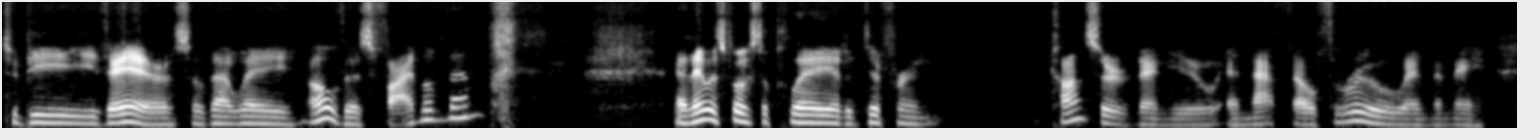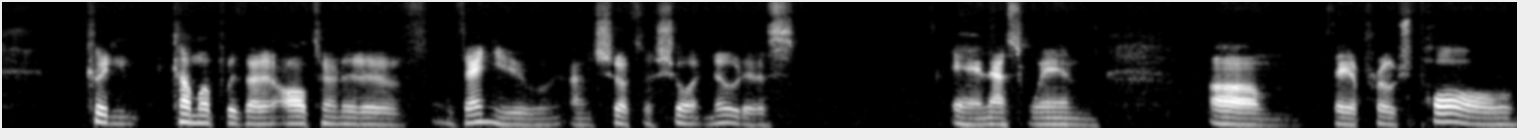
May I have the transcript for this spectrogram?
to be there so that way, oh, there's five of them? and they were supposed to play at a different concert venue, and that fell through, and then they couldn't come up with an alternative venue on a short notice. And that's when um, they approached Paul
